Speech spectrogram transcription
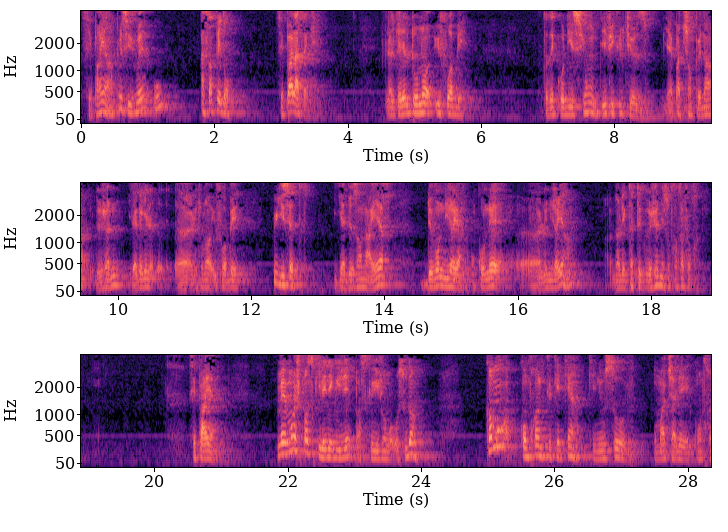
c'est pas rien. En plus, il jouait où? À Saint-Pédro. C'est pas la SEC. Il a gagné le tournoi UFOAB. Dans des conditions difficultueuses. Il n'y avait pas de championnat de jeunes. Il a gagné euh, le tournoi UFOAB U17 il y a deux ans en arrière, devant le Nigeria. On connaît euh, le Nigeria. Hein. Dans les catégories jeunes, ils sont très très forts. C'est pas rien. Mais moi, je pense qu'il est négligé parce qu'il joue au Soudan. Comment comprendre que quelqu'un qui nous sauve au match aller contre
